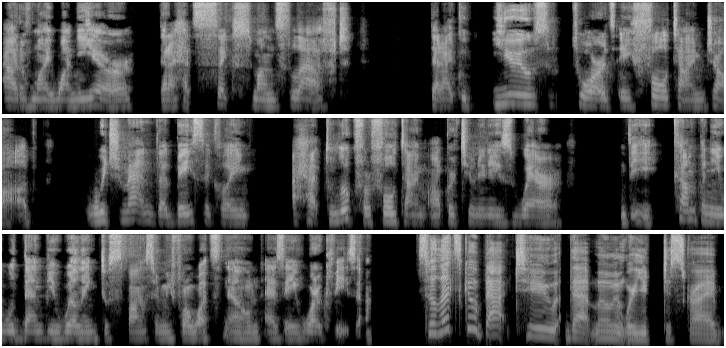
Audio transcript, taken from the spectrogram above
out of my one year, that I had six months left that I could use towards a full-time job, which meant that basically I had to look for full-time opportunities where the company would then be willing to sponsor me for what's known as a work visa. So let's go back to that moment where you described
